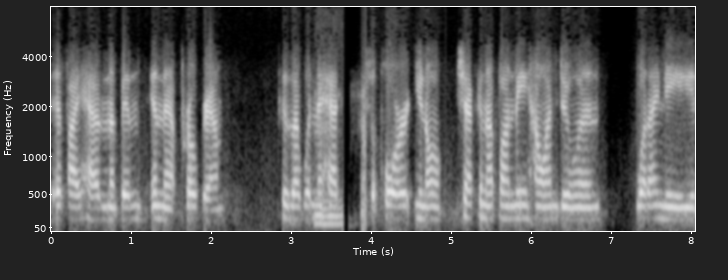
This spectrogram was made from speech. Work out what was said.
if I hadn't been in that program because I wouldn't mm-hmm. have had support, you know, checking up on me, how I'm doing, what I need.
